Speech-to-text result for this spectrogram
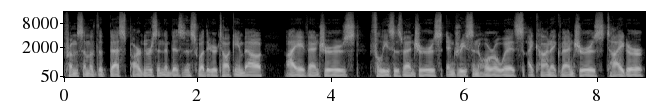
from some of the best partners in the business, whether you're talking about IA Ventures, Felicis Ventures, Andreessen Horowitz, ICONIQ Ventures, Tiger.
